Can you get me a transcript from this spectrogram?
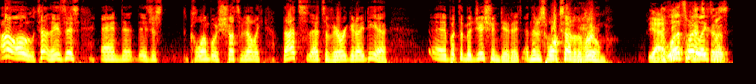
oh, oh, Lieutenant, there's this, and it- it's just Columbo shuts him down like that's that's a very good idea, uh, but the magician did it, and then just walks out of the room. yeah I well that's why what I liked 'cause- about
